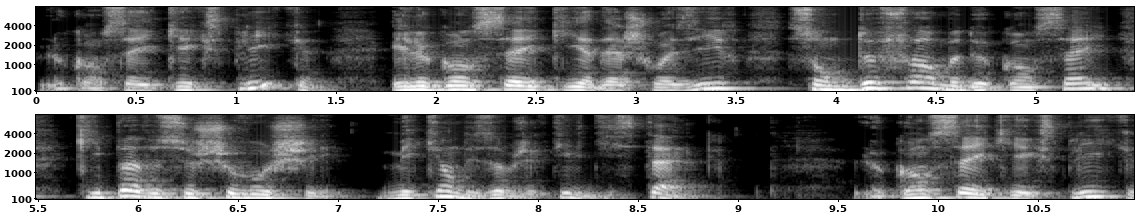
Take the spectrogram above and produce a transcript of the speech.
Le conseil qui explique et le conseil qui aide à choisir sont deux formes de conseils qui peuvent se chevaucher, mais qui ont des objectifs distincts. Le conseil qui explique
